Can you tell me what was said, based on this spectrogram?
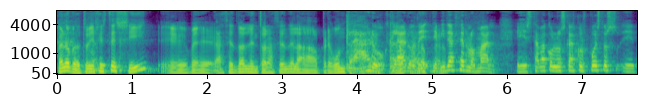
bueno, pero tú dijiste sí, eh, eh, haciendo la entonación de la pregunta. Claro, claro, de- claro. debí de hacerlo mal. Eh, estaba con los cascos puestos, eh,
